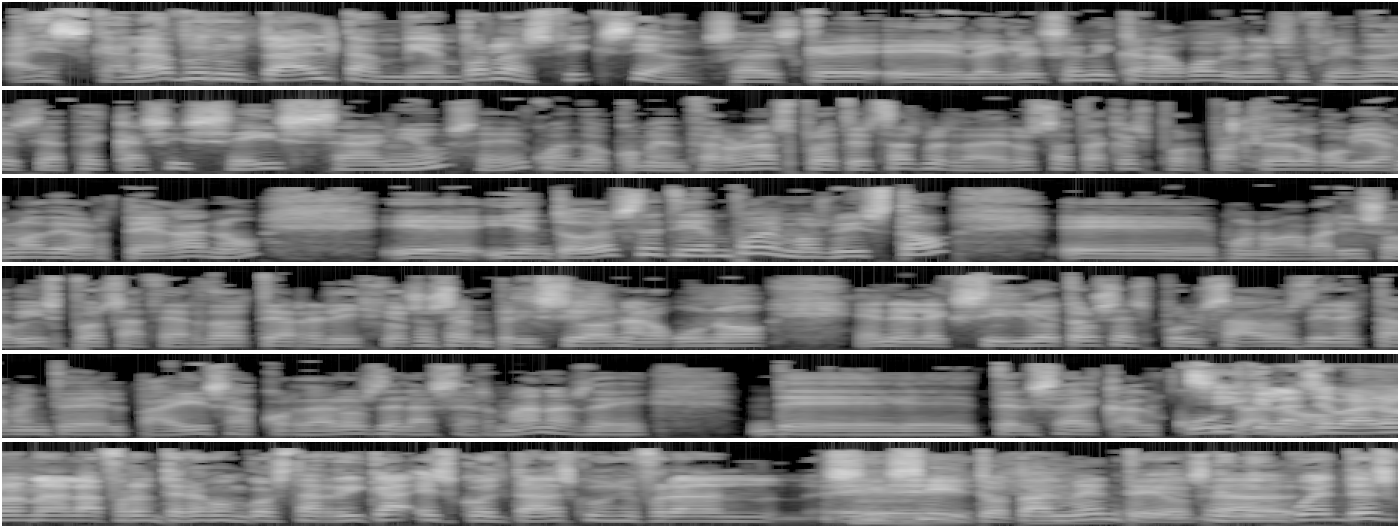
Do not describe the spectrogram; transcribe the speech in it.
a escala brutal también por la asfixia. O sea, es que eh, la Iglesia de Nicaragua viene sufriendo desde hace casi seis años, ¿eh? cuando comenzaron las protestas, verdaderos ataques por parte del gobierno de Ortega, ¿no? Y, en todo este tiempo hemos visto, eh, bueno, a varios obispos, sacerdotes, religiosos en prisión, alguno en el exilio, otros expulsados directamente del país. Acordaros de las hermanas de, de Teresa de Calcuta Sí, que las llevaron a la frontera con Costa Rica escoltadas como si fueran. Sí, sí, eh, totalmente. O sea, delincuentes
